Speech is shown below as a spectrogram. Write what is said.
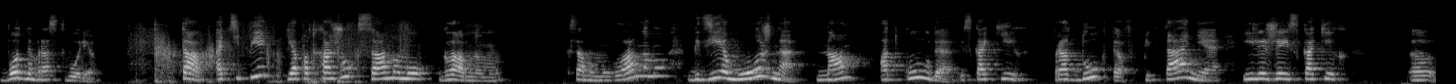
в водном растворе. Так, а теперь я подхожу к самому главному, к самому главному, где можно нам откуда, из каких продуктов питания или же из каких э,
